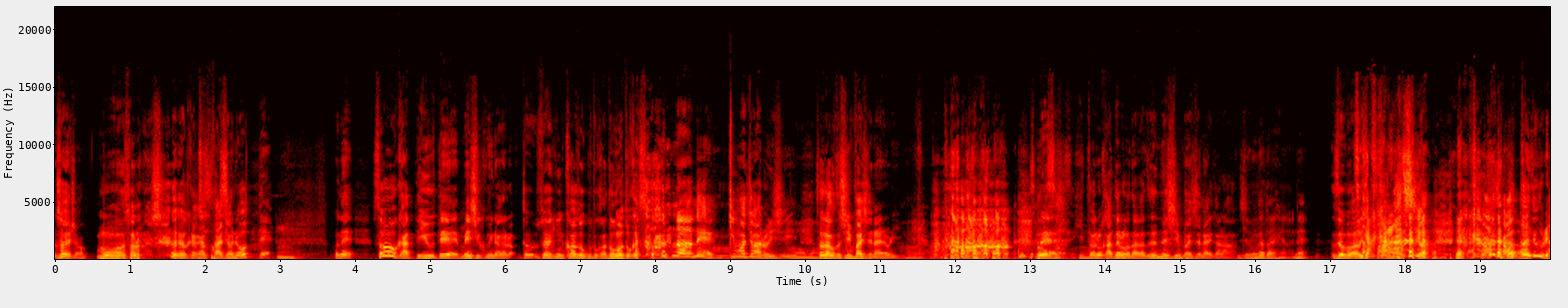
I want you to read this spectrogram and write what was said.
そうでしょ？もうその週4日間スタジオにおって、ほんでそうかって言うて飯食いながら「と最近家族とかどう?」とかそんなね気持ち悪いしそんなこと心配してないのに。ね人の家庭の中全然心配してないから。自分が大変やね。でもやかましいわ。やかましい。ほっといてくれ。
